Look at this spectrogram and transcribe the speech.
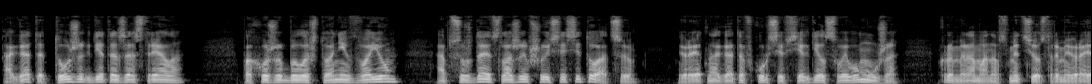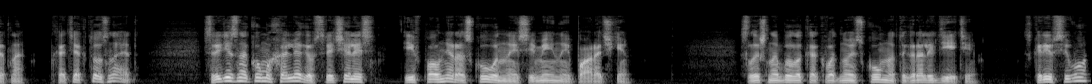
Агата тоже где-то застряла. Похоже было, что они вдвоем обсуждают сложившуюся ситуацию. Вероятно, Агата в курсе всех дел своего мужа, кроме романов с медсестрами, вероятно. Хотя кто знает. Среди знакомых Олега встречались и вполне раскованные семейные парочки. Слышно было, как в одной из комнат играли дети. Скорее всего,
